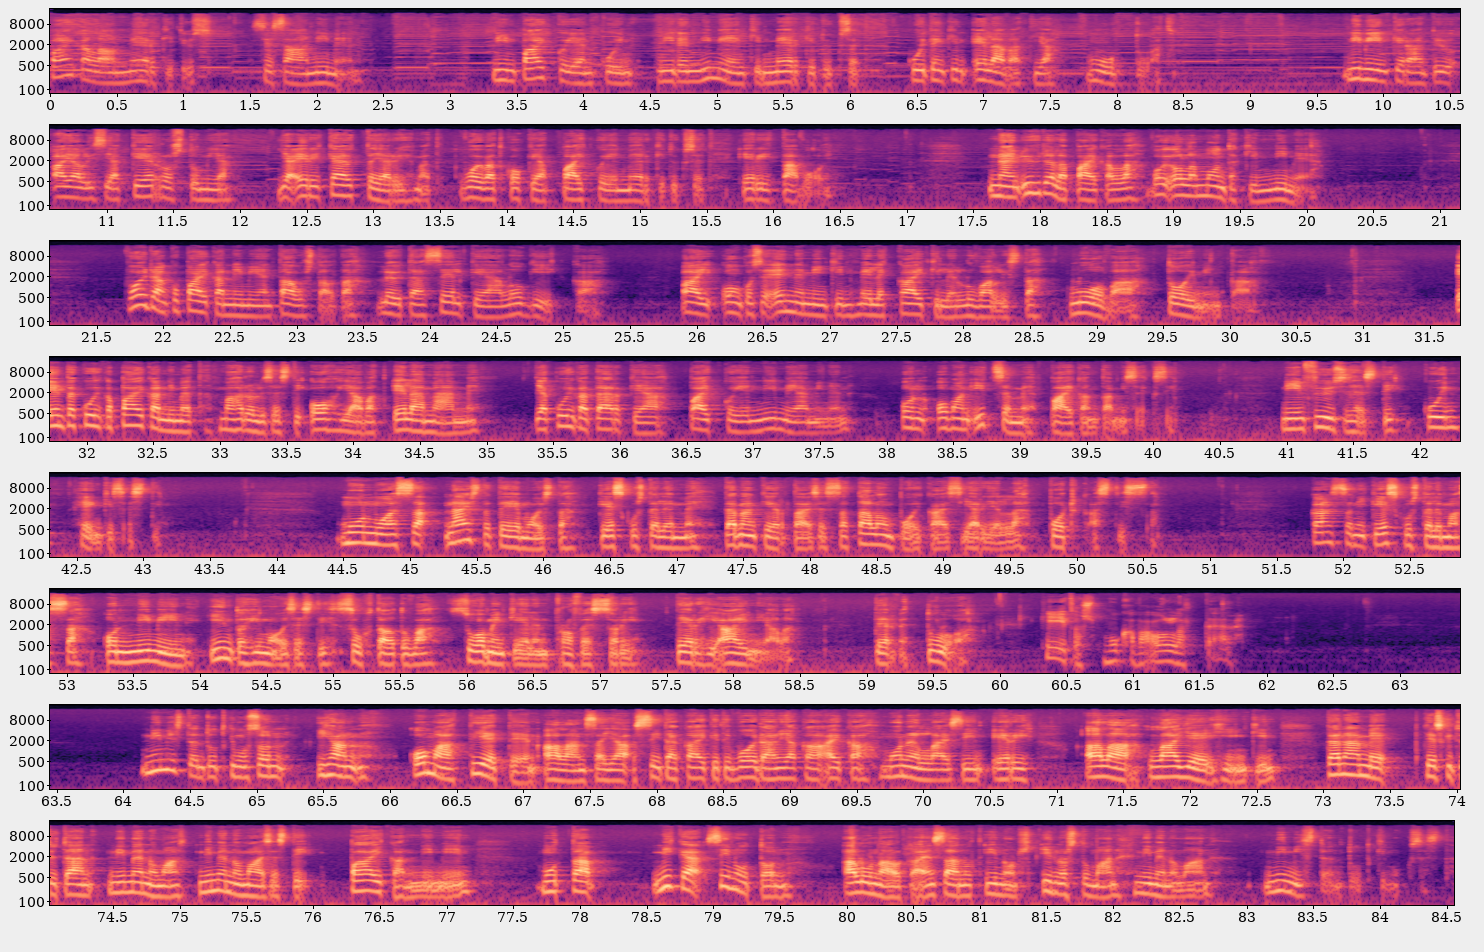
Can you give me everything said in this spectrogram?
paikalla on merkitys, se saa nimen. Niin paikkojen kuin niiden nimienkin merkitykset kuitenkin elävät ja muuttuvat. Nimiin kerääntyy ajallisia kerrostumia ja eri käyttäjäryhmät voivat kokea paikkojen merkitykset eri tavoin. Näin yhdellä paikalla voi olla montakin nimeä. Voidaanko paikan nimien taustalta löytää selkeää logiikkaa, vai onko se ennemminkin meille kaikille luvallista luovaa toimintaa? Entä kuinka paikan nimet mahdollisesti ohjaavat elämäämme ja kuinka tärkeää paikkojen nimeäminen on oman itsemme paikantamiseksi, niin fyysisesti kuin henkisesti? Muun muassa näistä teemoista keskustelemme tämänkertaisessa Talonpoikaisjärjellä podcastissa. Kanssani keskustelemassa on nimiin intohimoisesti suhtautuva suomen kielen professori Terhi Ainiala. Tervetuloa. Kiitos, mukava olla täällä. Nimistön tutkimus on ihan oma tieteen alansa ja sitä kaiketi voidaan jakaa aika monenlaisiin eri alalajeihinkin. Tänään me keskitytään nimenoma- nimenomaisesti paikan nimiin, mutta mikä sinut on alun alkaen saanut innostumaan nimenomaan nimistön tutkimuksesta?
